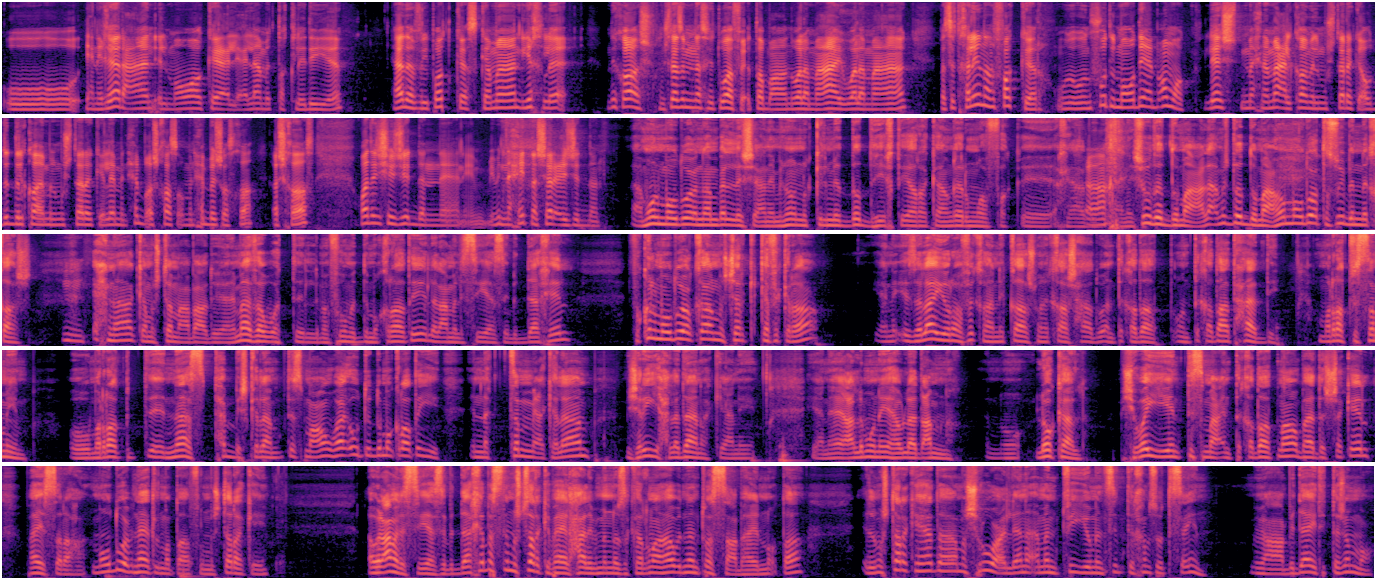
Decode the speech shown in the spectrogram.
ويعني غير عن المواقع الإعلام التقليدية هذا في البودكاست كمان يخلق نقاش مش لازم الناس تتوافق طبعا ولا معاي ولا معاك بس تخلينا نفكر ونفوت المواضيع بعمق. ليش ما إحنا مع القائمة المشتركة أو ضد القائمة المشتركة ليه بنحب أشخاص أو بنحبش أشخاص؟ وهذا شيء جدا يعني من ناحيتنا شرعي جدا. مو الموضوع ان نبلش يعني من هون كلمة ضد هي اختيارها كان غير موفق إيه أخي عبد. آه. يعني شو ضده مع؟ لا مش ضده مع هو موضوع تصويب النقاش. م. إحنا كمجتمع بعده يعني ما ذوت المفهوم الديمقراطي للعمل السياسي بالداخل. فكل موضوع القائمة المشتركة كفكرة يعني إذا لا يرافقها نقاش ونقاش حاد وانتقادات وانتقادات حادة ومرات في الصميم ومرات بت... الناس بتحبش كلام بتسمعه وهي قوة الديمقراطية. إنك تسمع كلام مش ريح لدانك يعني يعني علمونا إياها أولاد عمنا إنه لوكال بشوية تسمع انتقاداتنا وبهذا الشكل بهاي الصراحة. الموضوع بنهاية المطاف المشتركة أو العمل السياسي بالداخل بس المشتركة بهاي الحالة بما إنه ذكرناها وبدنا نتوسع بهاي النقطة. المشتركة هذا مشروع اللي أنا أمنت فيه من سنة ال 95 مع بداية التجمع.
